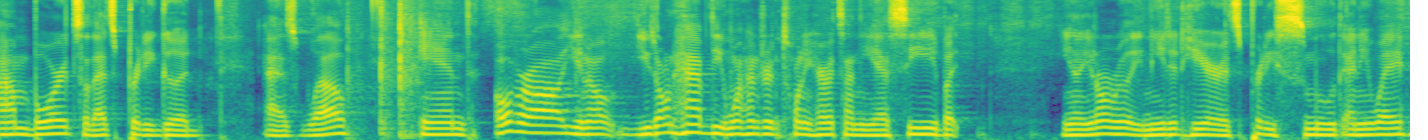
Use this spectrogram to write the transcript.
on board, so that's pretty good as well. And overall, you know, you don't have the 120 hertz on the SE, but you know, you don't really need it here. It's pretty smooth anyway.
